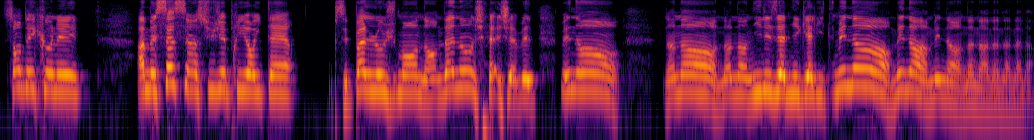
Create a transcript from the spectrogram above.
sans déconner. Ah mais ça c'est un sujet prioritaire c'est pas le logement, non, non, non, j'avais, mais non, non, non, non, non, ni les inégalités, mais non, mais non, mais non, non, non, non, non, non.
